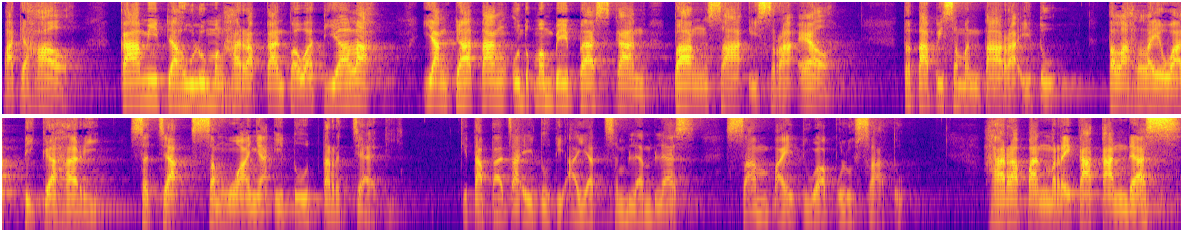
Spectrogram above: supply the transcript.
Padahal kami dahulu mengharapkan bahwa dialah yang datang untuk membebaskan bangsa Israel. Tetapi sementara itu telah lewat tiga hari sejak semuanya itu terjadi. Kita baca itu di ayat 19 sampai 21. Harapan mereka kandas,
